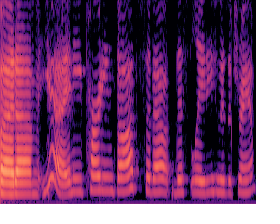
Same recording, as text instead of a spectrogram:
But um, yeah. Any parting thoughts about this lady who is a tramp?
